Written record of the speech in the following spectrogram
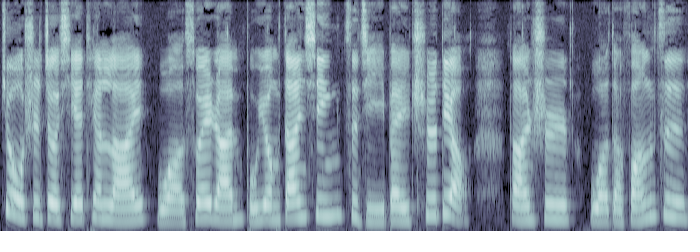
就是这些天来，我虽然不用担心自己被吃掉，但是我的房子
